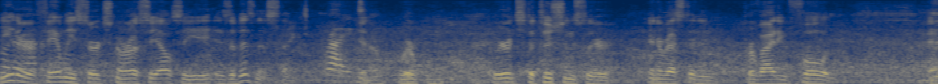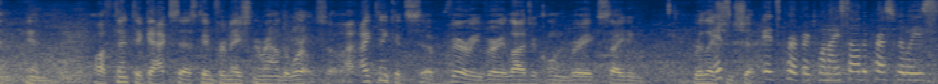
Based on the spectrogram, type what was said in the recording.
neither. Family Search nor OCLC is a business thing. Right. You know, we're we're institutions that are interested in providing full and and, and authentic access to information around the world. So I, I think it's a very very logical and very exciting relationship. it's perfect. When I saw the press release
